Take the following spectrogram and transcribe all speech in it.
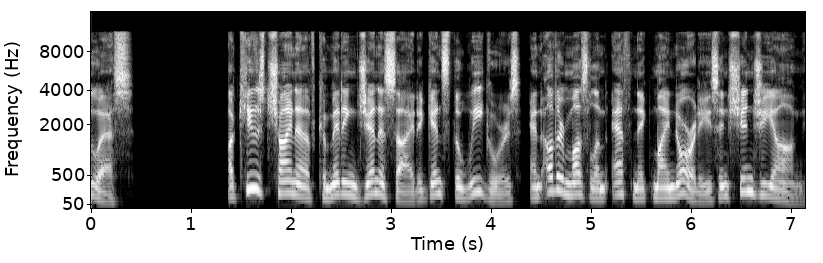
U.S accused China of committing genocide against the Uyghurs and other Muslim ethnic minorities in Xinjiang.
